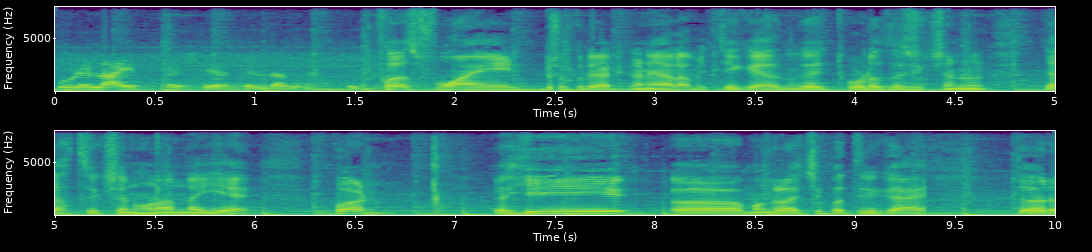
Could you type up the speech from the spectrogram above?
पुढे लाईफ कशी असेल लग्नाची? फर्स्ट पॉईंट शुक्र या ठिकाणी आला. म्हणजे ठीक आहे अजून काही थोडंसं शिक्षण जास्त शिक्षण होणार नाही आहे पण ही अ, मंगळाची पत्रिका आहे. तर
